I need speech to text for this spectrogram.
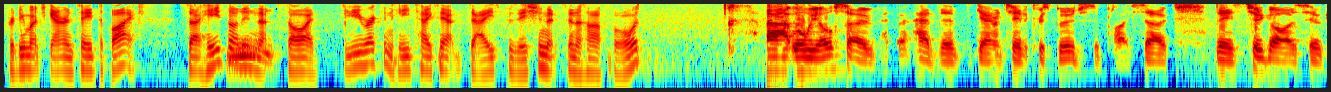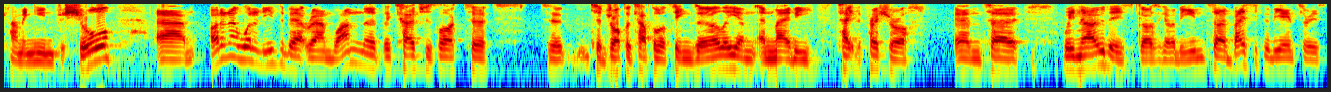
pretty much guaranteed to play. So he's not in that side. Do you reckon he takes out Day's position at centre half forward? Uh, well, we also had the guarantee that Chris Burgess would play. So there's two guys who are coming in for sure. Um, I don't know what it is about round one. The, the coaches like to, to to drop a couple of things early and, and maybe take the pressure off. And so we know these guys are going to be in. So basically, the answer is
